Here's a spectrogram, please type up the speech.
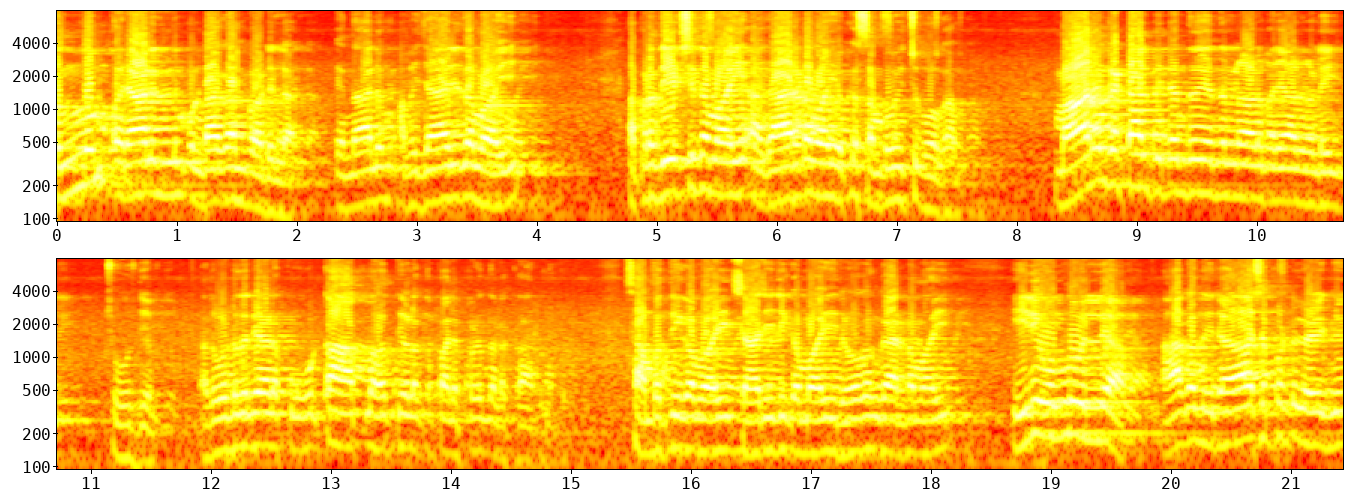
ഒന്നും ഒരാളിൽ നിന്നും ഉണ്ടാകാൻ പാടില്ല. എന്നാലും അവിചാരിതമായി അപ്രതീക്ഷിതമായി അകാരണമായി ഒക്കെ സംഭവിച്ചു പോകാം. മാനം കെട്ടാൽ പിന്നെന്ത് എന്നുള്ളതാണ് പല ചോദ്യം. അതുകൊണ്ട് തന്നെയാണ് കൂട്ട ആത്മഹത്യകളൊക്കെ പലപ്പോഴും നടക്കാറുള്ളത്. സാമ്പത്തികമായി ശാരീരികമായി രോഗം കാരണമായി ഇനി ഒന്നുമില്ല. ആകെ നിരാശപ്പെട്ട് കഴിഞ്ഞ്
